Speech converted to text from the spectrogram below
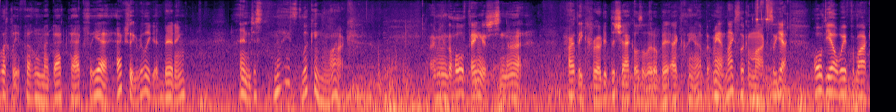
luckily it fell in my backpack so yeah actually really good bitting. And just nice looking lock i mean the whole thing is just not hardly corroded the shackles a little bit i clean up but man nice looking lock so yeah old yale wafer lock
